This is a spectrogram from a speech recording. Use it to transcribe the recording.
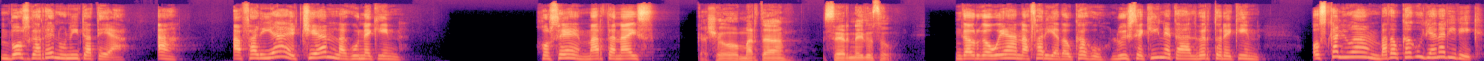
Bosgarren unitatea. A. Afaria etxean lagunekin. Jose, Marta naiz. Kaixo, Marta, zer nahi duzu? Gaur gauean afaria daukagu, Luisekin eta Albertorekin. Ozkailuan badaukagu janaririk.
